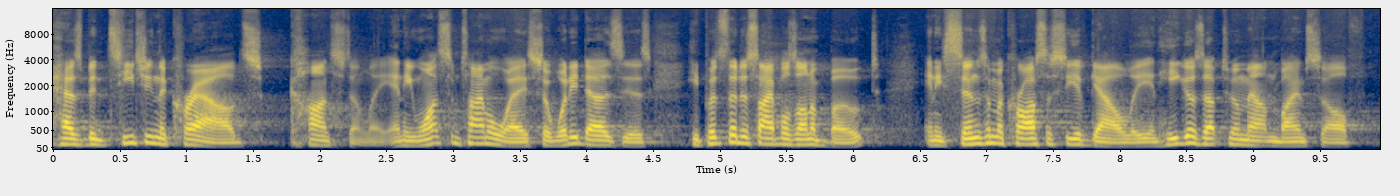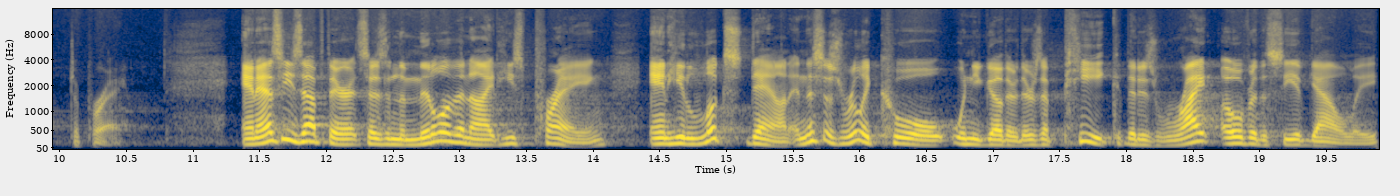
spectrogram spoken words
has been teaching the crowds constantly, and he wants some time away. So what he does is he puts the disciples on a boat and he sends them across the Sea of Galilee, and he goes up to a mountain by himself to pray. And as he's up there, it says in the middle of the night, he's praying, and he looks down. And this is really cool when you go there. There's a peak that is right over the Sea of Galilee,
